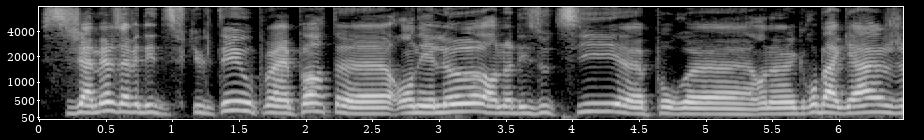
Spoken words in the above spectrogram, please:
si jamais vous avez des difficultés ou peu importe, on est là, on a des outils euh, pour... euh, on a un gros bagage.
